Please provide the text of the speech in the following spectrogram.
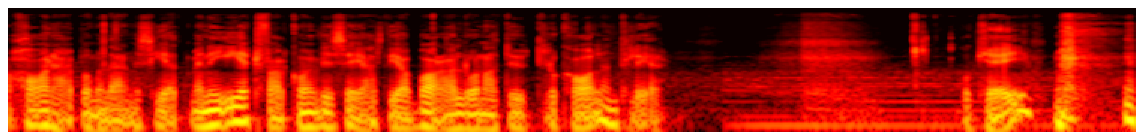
har här på Moderna Museet. Men i ert fall kommer vi säga att vi har bara lånat ut lokalen till er. Okej. Okay.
